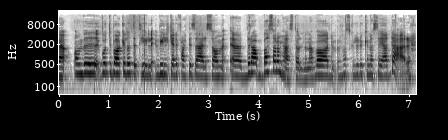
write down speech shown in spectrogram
Eh, om vi går tillbaka lite till vilka det faktiskt är som eh, drabbas av de här stölderna. Vad, vad skulle du kunna säga där?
